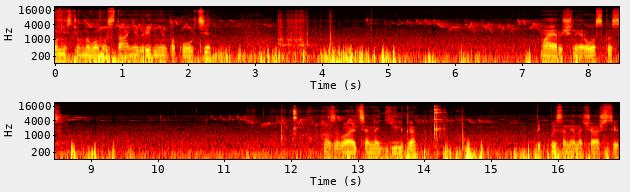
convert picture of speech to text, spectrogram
Повністю в новому стані, в рідній упаковці. Має ручний розпис. Називається Неділька. Підписаний на чашці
